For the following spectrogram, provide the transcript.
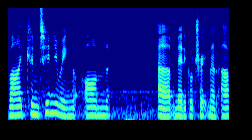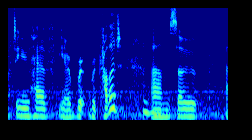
by continuing on uh, medical treatment after you have you know re- recovered, mm-hmm. um, so uh,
